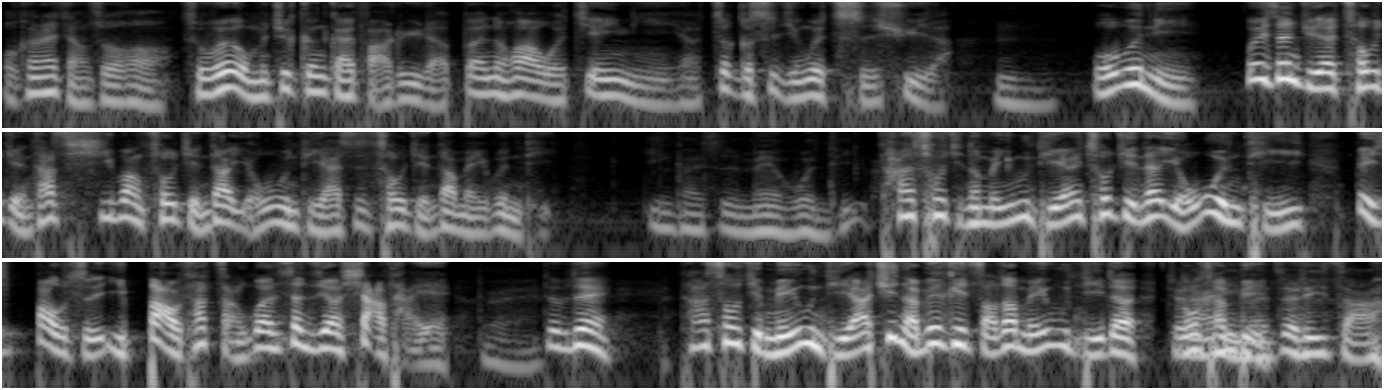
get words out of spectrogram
我跟他讲说，哦，除非我们去更改法律了，不然的话，我建议你啊，这个事情会持续的。嗯，我问你，卫生局在抽检，他是希望抽检到有问题，还是抽检到没问题？应该是没有问题。他抽检到没问题，哎，抽检到有问题，被报纸一报，他长官甚至要下台，哎，对，对不对？他收检没问题啊，去哪边可以找到没问题的农产品？这里找，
